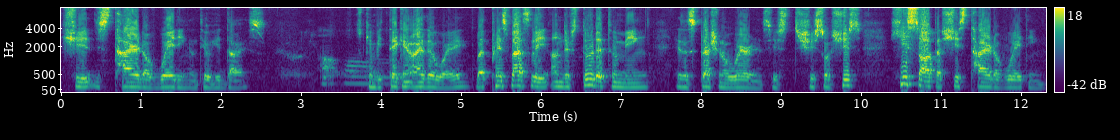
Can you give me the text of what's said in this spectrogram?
she is tired of waiting until he dies. Oh, It can be taken either way, but Prince Vasily understood it to mean is expression of awareness. She so she's he thought that she's tired of waiting.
